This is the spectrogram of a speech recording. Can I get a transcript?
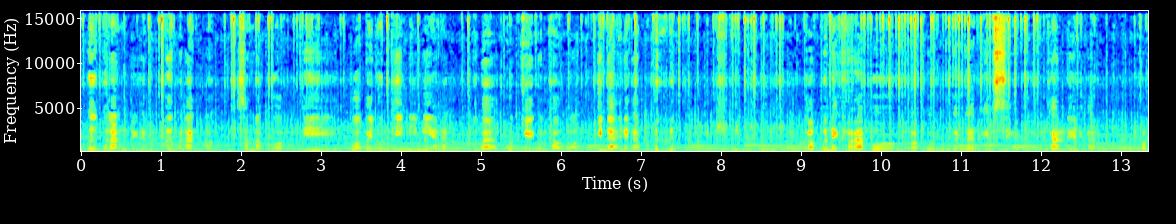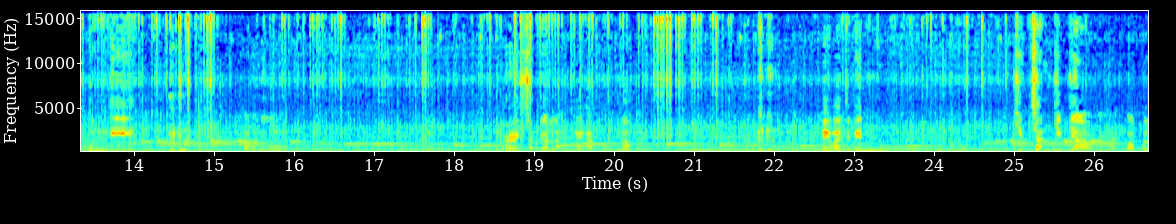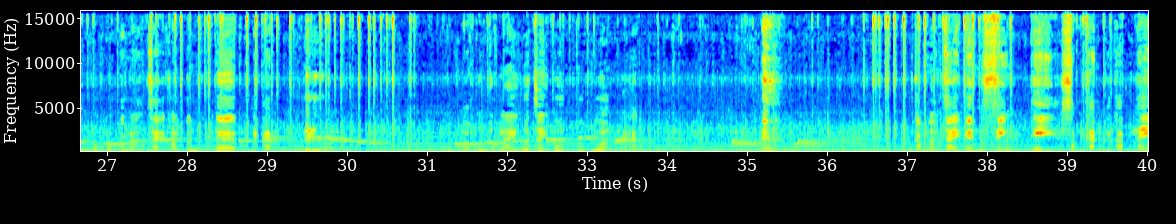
เพิ่มพลังนะครับเพิ่มพลังเนาะสำหรับพวกที่พวกวัยรุ่นที่มีเมียนะหรือว่าคนแก่คนเฒ่าก็กินได้นะครับ ขอบคุณนะครับผมขอบคุณเพื่อนเพื่อนเอฟซีทุกท่านเลยนะครับ ขอบคุณที่ ทุกทุกดวงนะครับกำลังใจเป็นสิ่งที่สำคัญนะครับให้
